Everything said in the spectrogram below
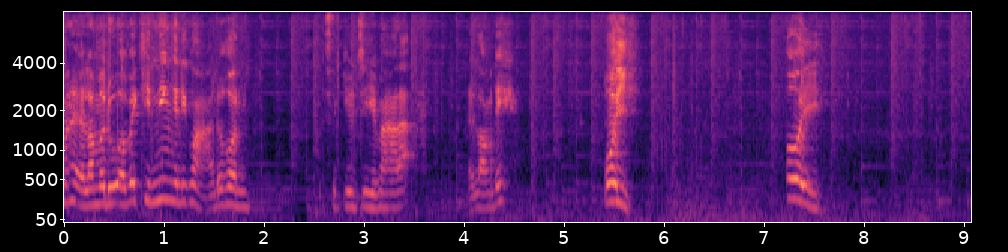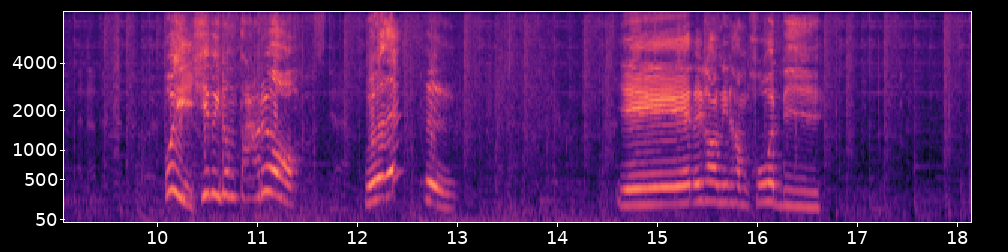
มาเดี๋ยวเรามาดูเอาไปคินนิ่งกันดีกว่าทุกคนสกิลจีมาละไหนลองดิ โอ้ย โอ้ยโอ้ยชี้มีดวงตาด้วยเหรอเว้ยเออเย้ได้รอบนี้ทำโคตรดีส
